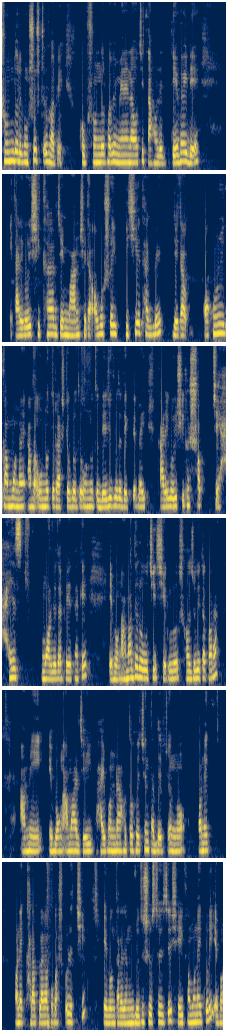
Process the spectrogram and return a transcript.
সুন্দর এবং সুষ্ঠুভাবে, খুব সুন্দরভাবে মেনে নেওয়া উচিত। না হলে ডে বাই ডে কারিগরি শিক্ষার যে মান, সেটা অবশ্যই পিছিয়ে থাকবে, যেটা কখনোই কাম্য নয়। আমরা উন্নত রাষ্ট্রগুলোতে, উন্নত দেশগুলোতে দেখতে পাই কারিগরি শিক্ষার সবচেয়ে হাইয়েস্ট মর্যাদা পেয়ে থাকে এবং আমাদেরও উচিত সেগুলো সহযোগিতা করা। আমি এবং আমার যেই ভাই বোনরা আহত হয়েছেন, তাদের জন্য অনেক অনেক খারাপ লাগা প্রকাশ করেছি এবং তারা যেন দ্রুত সুস্থ হয়েছে সেই কামনাই করি এবং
